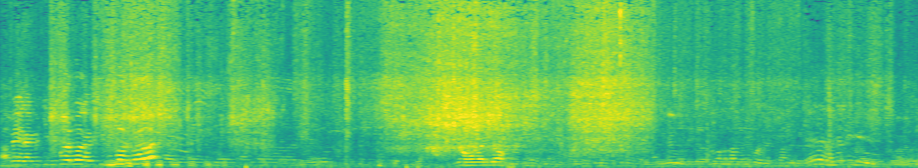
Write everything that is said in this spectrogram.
哎，我这里。哦。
